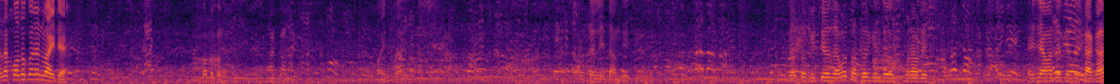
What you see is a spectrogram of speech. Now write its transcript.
দাদা কত করেন ভাই এটা? কত করেন? পঁয়তাল্লিশ। দাম দিয়েছি কিন্তু। যত ভিতরে যাব তত কিন্তু মোটামুটি এই যে আমাদের কিন্তু কাকা।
